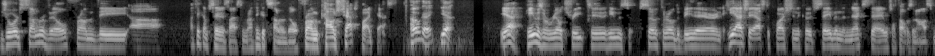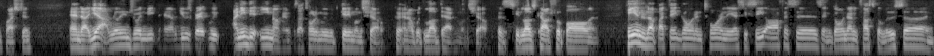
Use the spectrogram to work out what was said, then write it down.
George Somerville from the, uh, I think I'm saying his last name. I think it's Somerville from College Chaps podcast. Okay, yeah. Yeah, he was a real treat too. He was so thrilled to be there, and he actually asked a question to Coach Saban the next day, which I thought was an awesome question. And uh, yeah, I really enjoyed meeting him. He was great. We, I need to email him because I told him we would get him on the show, and I would love to have him on the show because he loves college football. And he ended up, I think, going and touring the SEC offices and going down to Tuscaloosa. And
